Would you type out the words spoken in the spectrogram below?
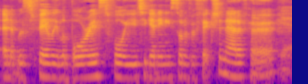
and it was fairly laborious for you to get any sort of affection out of her Yeah.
